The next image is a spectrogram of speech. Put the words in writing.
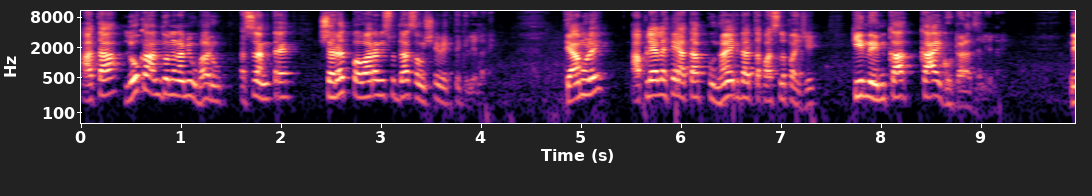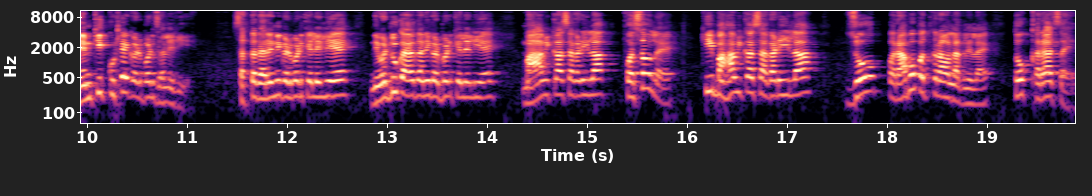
आता लोक आंदोलन आम्ही उभारू असं सांगतायत. शरद पवारांनी सुद्धा संशय व्यक्त केलेला आहे. त्यामुळे आपल्याला हे आता पुन्हा एकदा तपासलं पाहिजे की नेमका काय घोटाळा झालेला आहे. नेमकी कुठे गडबड झालेली आहे? सत्ताधाऱ्यांनी गडबड केलेली आहे निवडणूक आयोगाने गडबड केलेली आहे. महाविकास आघाडीला फसवलं आहे की महाविकास आघाडीला जो पराभव पत्करावा लागलेला आहे तो खराच आहे.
